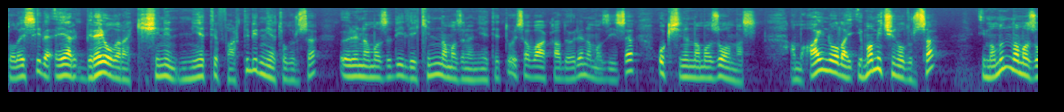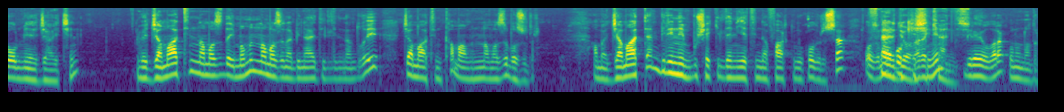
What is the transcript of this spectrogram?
Dolayısıyla eğer birey olarak kişinin niyeti farklı bir niyet olursa öğle namazı değil de ikindi namazına niyet etti. Oysa vakada öğle namazı ise o kişinin namazı olmaz. Ama aynı olay imam için olursa imamın namazı olmayacağı için ve cemaatin namazı da imamın namazına bina edildiğinden dolayı cemaatin tamamının namazı bozulur. Ama cemaatten birinin bu şekilde niyetinde farklılık olursa o zaman Ferdi o olarak kişinin kendisi. birey olarak onun olur.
